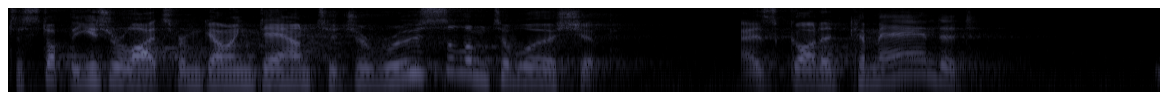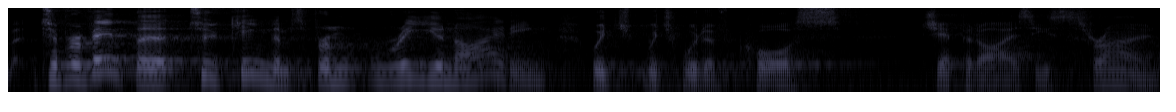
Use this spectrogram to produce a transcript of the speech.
to stop the Israelites from going down to Jerusalem to worship as God had commanded, to prevent the two kingdoms from reuniting, which, which would, of course, jeopardize his throne.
